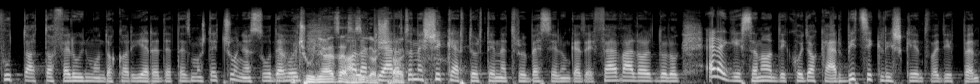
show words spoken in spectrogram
futtatta fel úgymond a karrieredet. Ez most egy csúnya szó, de hogy Csúnya, ez- alapjáraton egy sikertörténetről beszélünk, ez egy felvállalt dolog. Elegészen addig, hogy akár biciklisként, vagy éppen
